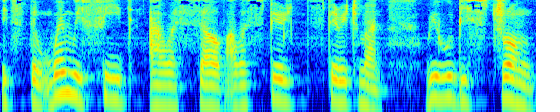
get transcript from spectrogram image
It's the when we feed ourselves, our spirit spirit man, we will be strong,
